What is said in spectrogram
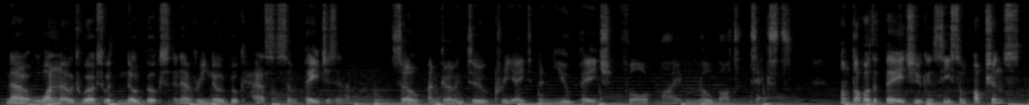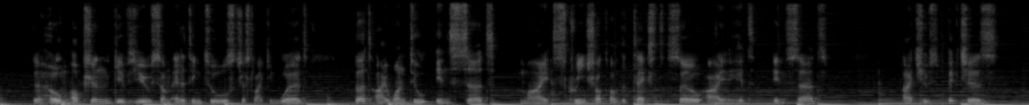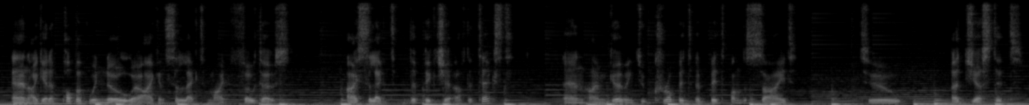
Now, OneNote works with notebooks and every notebook has some pages in them. So I'm going to create a new page for my robot text. On top of the page you can see some options. The home option gives you some editing tools just like in Word, but I want to insert my screenshot of the text. So I hit insert, I choose pictures and I get a pop-up window where I can select my photos. I select the picture of the text and I'm going to crop it a bit on the side to adjust it.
